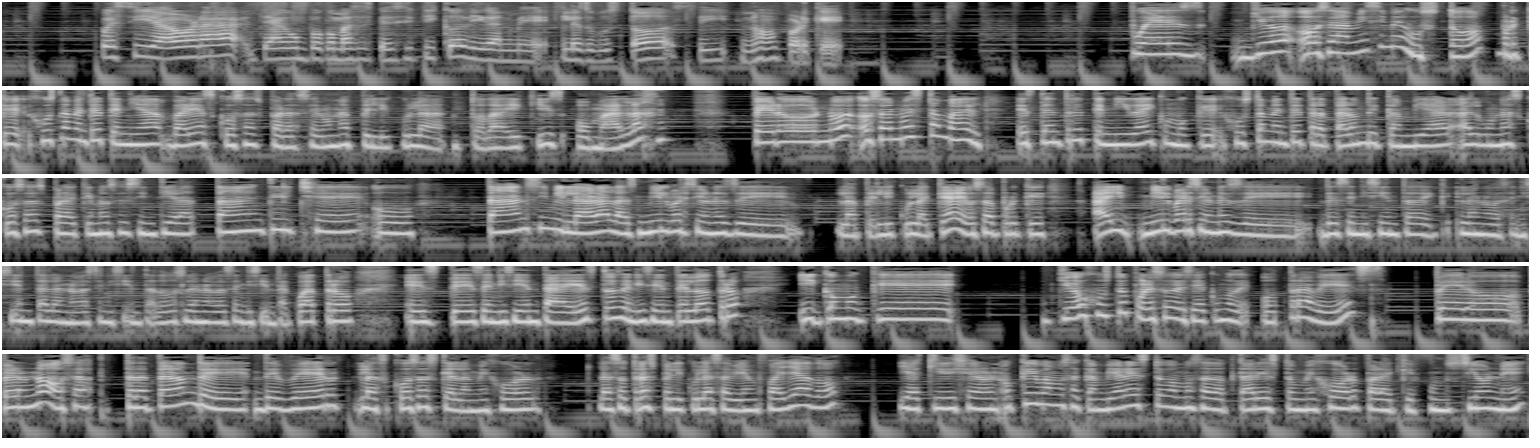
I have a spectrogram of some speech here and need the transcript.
Pues sí, ahora ya un poco más específico, díganme, ¿les gustó? Sí, no, porque pues yo, o sea, a mí sí me gustó porque justamente tenía varias cosas para hacer una película toda X o mala. Pero no, o sea, no está mal, está entretenida y como que justamente trataron de cambiar algunas cosas para que no se sintiera tan cliché o tan similar a las mil versiones de la película que hay. O sea, porque hay mil versiones de, Cenicienta, de la nueva Cenicienta, la nueva Cenicienta 2, la nueva Cenicienta 4, este, Cenicienta esto, Cenicienta el otro. Y como que yo justo por eso decía como de otra vez, pero, pero no, o sea, trataron de, de ver las cosas que a lo mejor las otras películas habían fallado. Y aquí dijeron, ok, vamos a cambiar esto, vamos a adaptar esto mejor para que funcione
